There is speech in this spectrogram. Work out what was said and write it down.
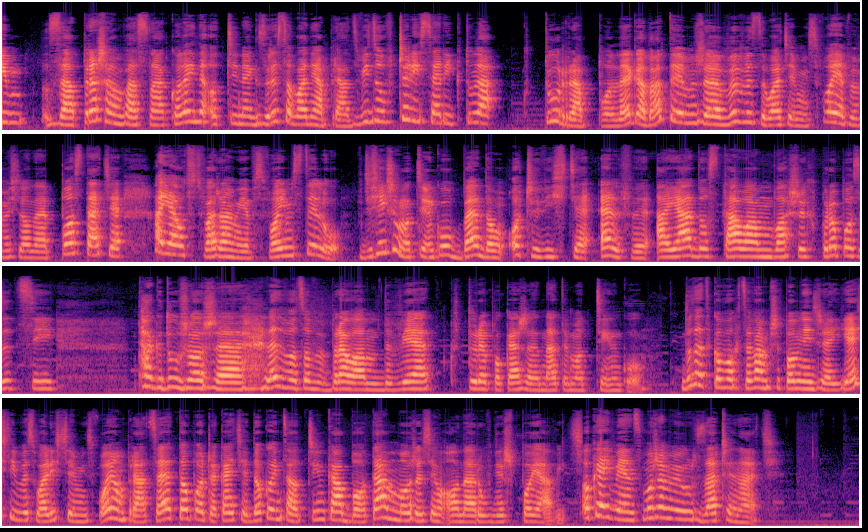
wszystkim! Zapraszam Was na kolejny odcinek z rysowania prac widzów, czyli serii, która, która polega na tym, że Wy wysyłacie mi swoje wymyślone postacie, a ja odtwarzam je w swoim stylu. W dzisiejszym odcinku będą oczywiście elfy, a ja dostałam Waszych propozycji tak dużo, że ledwo co wybrałam dwie, które pokażę na tym odcinku. Dodatkowo chcę Wam przypomnieć, że jeśli wysłaliście mi swoją pracę, to poczekajcie do końca odcinka, bo tam może się ona również pojawić. Ok, więc możemy już zaczynać.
